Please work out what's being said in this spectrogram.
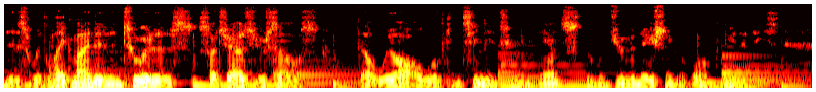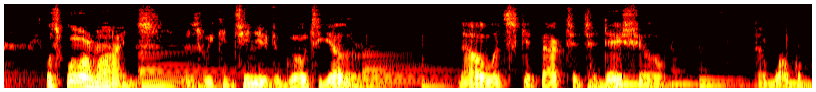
It is with like minded intuitives such as yourselves that we all will continue to enhance the rejuvenation of all communities. Let's blow our minds as we continue to grow together now let's get back to today's show and welcome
